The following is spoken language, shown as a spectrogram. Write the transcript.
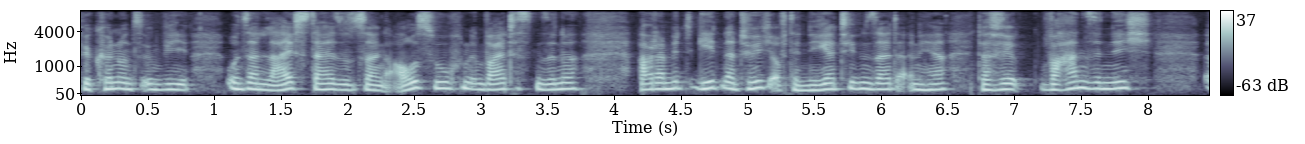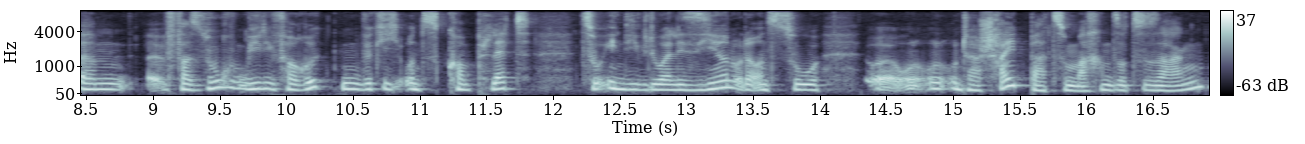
wir können uns irgendwie unseren Lifestyle sozusagen aussuchen im weitesten Sinne, aber damit geht natürlich auf der negativen Seite einher, dass wir wahnsinnig ähm, versuchen, wie die Verrückten, wirklich uns komplett zu individualisieren oder uns zu äh, unterscheidbar zu machen sozusagen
